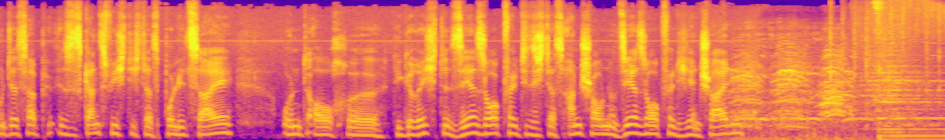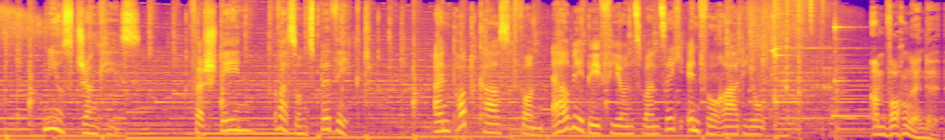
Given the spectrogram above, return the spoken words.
Und deshalb ist es ganz wichtig, dass Polizei und auch äh, die Gerichte sehr sorgfältig sich das anschauen und sehr sorgfältig entscheiden. News Junkies. Verstehen, was uns bewegt. Ein Podcast von RBB24 Inforadio. Am Wochenende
